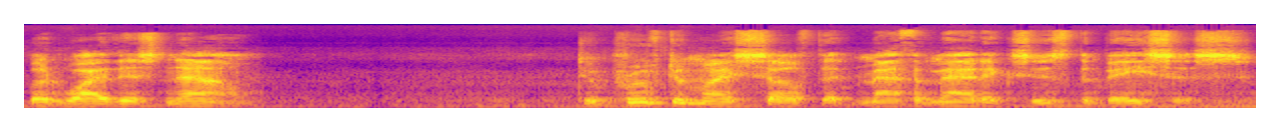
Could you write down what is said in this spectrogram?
But why this now? To prove to myself that mathematics is the basis,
